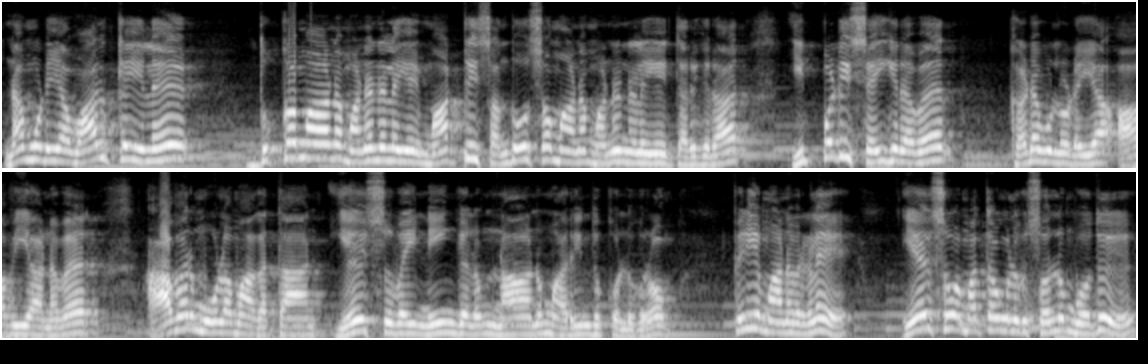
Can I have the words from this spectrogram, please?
நம்முடைய வாழ்க்கையிலே துக்கமான மனநிலையை மாற்றி சந்தோஷமான மனநிலையை தருகிறார். இப்படி செய்கிறவர் கடவுளுடைய ஆவியானவர். அவர் மூலமாகத்தான் இயேசுவை நீங்களும் நானும் அறிந்து கொள்ளுகிறோம். பிரியமானவர்களே இயேசுவை மற்றவங்களுக்கு சொல்லும்போது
